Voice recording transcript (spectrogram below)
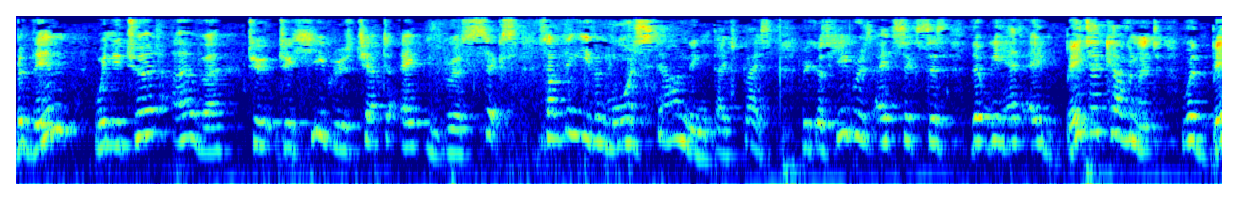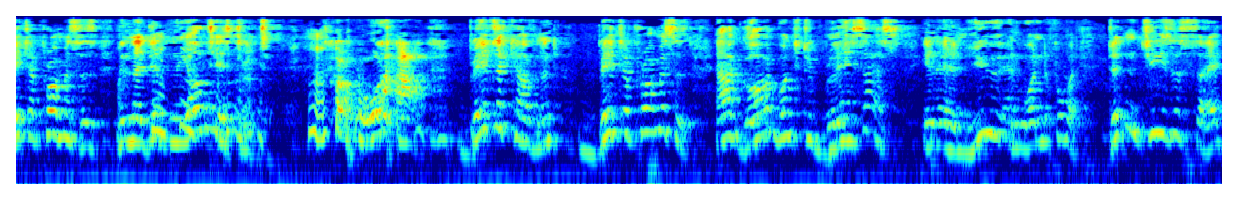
But then, when you turn over to, to Hebrews chapter 8 and verse 6, something even more astounding takes place. Because Hebrews 8 6 says that we have a better covenant with better promises than they did in the Old Testament. wow! Better covenant, better promises. Our God wants to bless us in a new and wonderful way. Didn't Jesus say,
